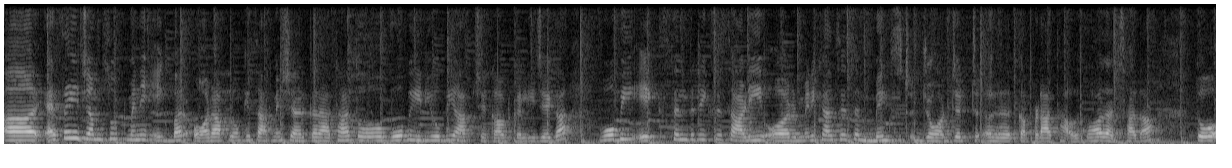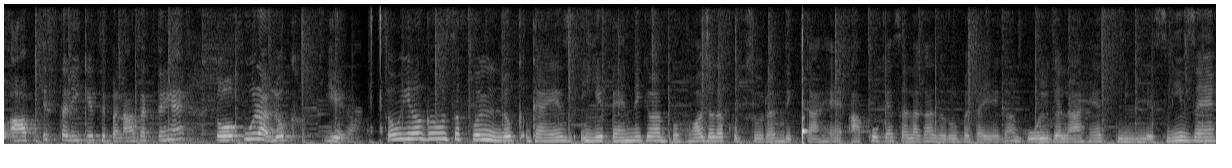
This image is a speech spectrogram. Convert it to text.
ऐसे ही जमसूट मैंने एक बार और आप लोगों के साथ में शेयर करा था तो वो वीडियो भी आप चेकआउट कर लीजिएगा। वो भी एक सिंथेटिक से साड़ी और मेरे ख्याल से मिक्स्ड जॉर्जेट कपड़ा था बहुत अच्छा था। तो आप इस तरीके से बना सकते हैं। तो पूरा लुक ये रहा। So here goes the full look guys ये पहनने के बाद बहुत ज़्यादा खूबसूरत दिखता है। आपको कैसा लगा ज़रूर बताइएगा। गोल गला है स्लीवलेस स्लीव्स हैं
